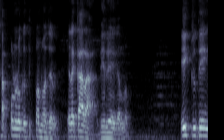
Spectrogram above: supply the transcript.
ছাপ্পান্ন লক্ষ তিপ্পান্ন হাজার, এরা কারা? বের হয়ে গেল। একটুতেই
